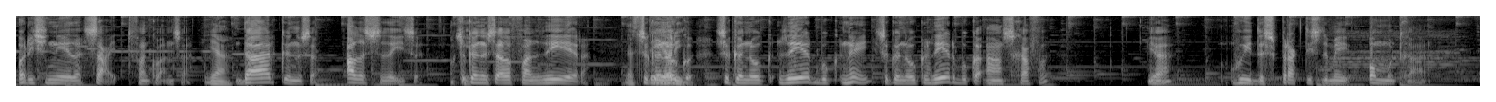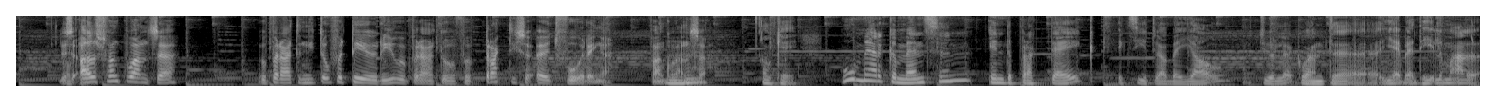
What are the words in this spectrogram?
originele site van Kwanzaa. Ja. Daar kunnen ze alles lezen. Ze kunnen zelf van leren. Ze, kunnen ook, ze kunnen ook leerboeken, nee, ze kunnen ook leerboeken aanschaffen. Ja, hoe je dus praktisch ermee om moet gaan. Dus alles van Kwanzaa. We praten niet over theorie, we praten over praktische uitvoeringen van Kwanzaa. Mhm. Oké. Hoe merken mensen in de praktijk, ik zie het wel bij jou natuurlijk, want uh, jij bent helemaal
